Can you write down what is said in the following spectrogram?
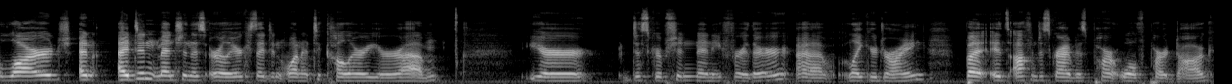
large, and I didn't mention this earlier because I didn't want it to color your um, your description any further, uh, like your drawing. But it's often described as part wolf, part dog.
